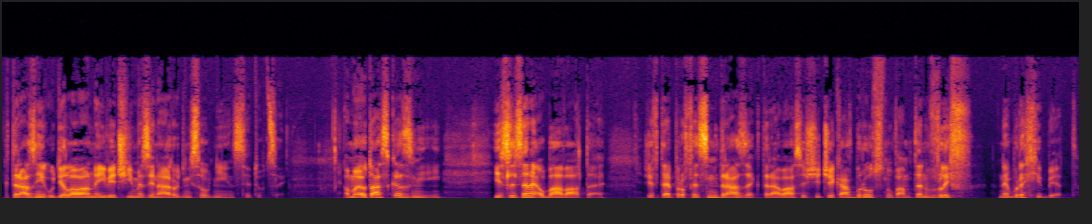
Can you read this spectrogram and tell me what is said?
která z ní udělala největší mezinárodní soudní instituci. A moje otázka zní, jestli se neobáváte, že v té profesní dráze, která vás ještě čeká v budoucnu, vám ten vliv nebude chybět?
